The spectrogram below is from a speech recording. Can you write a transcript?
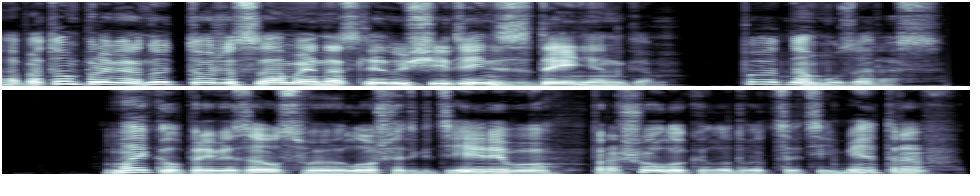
А потом провернуть то же самое на следующий день с Деннингом, по одному за раз. Майкл привязал свою лошадь к дереву, прошел около 20 метров,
